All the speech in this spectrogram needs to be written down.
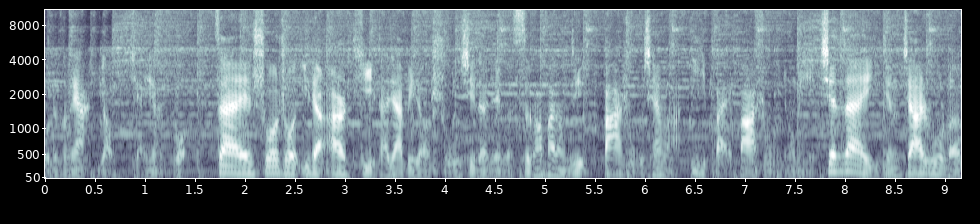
涡轮增压要便宜很多。再说说 1.2T，大家比较熟悉的这个四缸发动机，八十五千瓦，一百八十五牛米，现在已经加入了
